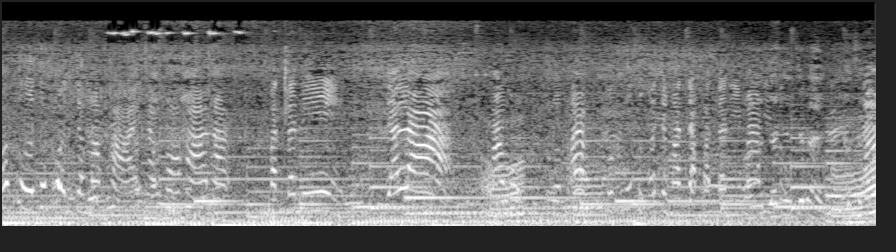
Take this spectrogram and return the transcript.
ก็คือทุกคนจะมาขายทั้งพ่อค้านะปัตตานียะลามาหมดส่วนมากรู้สึกว่าจะมาจากปัตตานีมากที่สุดนะ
